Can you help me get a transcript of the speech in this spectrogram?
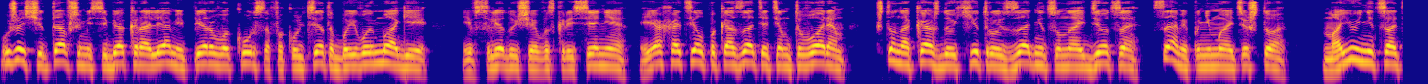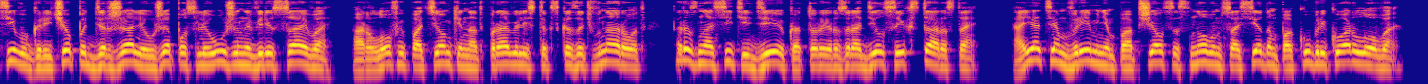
уже считавшими себя королями первого курса факультета боевой магии – и в следующее воскресенье я хотел показать этим тварям, что на каждую хитрую задницу найдется, сами понимаете что. Мою инициативу горячо поддержали уже после ужина Вересаева. Орлов и Потемкин отправились, так сказать, в народ, разносить идею, которой разродился их староста. А я тем временем пообщался с новым соседом по кубрику Орлова.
